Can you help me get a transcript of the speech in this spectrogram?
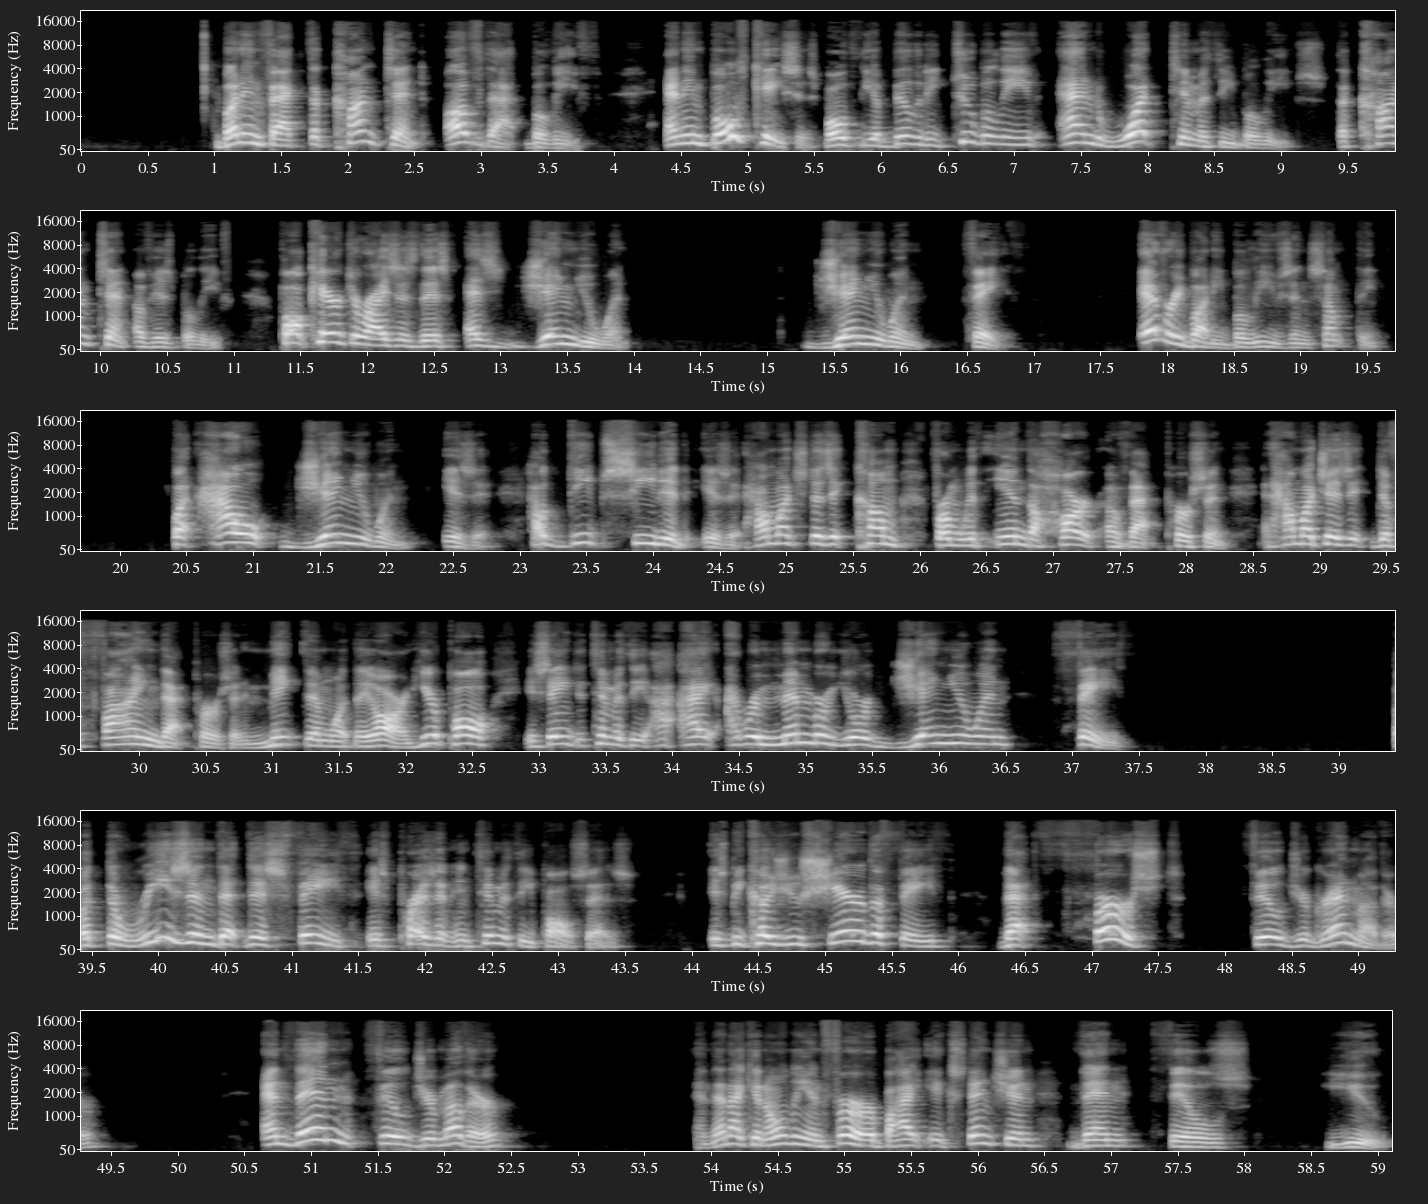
but in fact, the content of that belief. And in both cases, both the ability to believe and what Timothy believes, the content of his belief, Paul characterizes this as genuine. Genuine faith. Everybody believes in something, but how genuine is it? How deep seated is it? How much does it come from within the heart of that person? And how much has it defined that person and make them what they are? And here Paul is saying to Timothy, I, I, I remember your genuine faith. But the reason that this faith is present in Timothy, Paul says, is because you share the faith that first filled your grandmother and then filled your mother and then I can only infer by extension, then fills you.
